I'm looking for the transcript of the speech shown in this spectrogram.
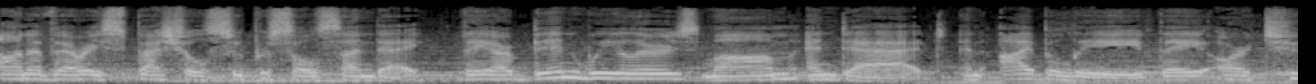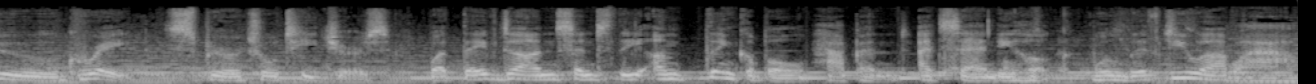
on a very special Super Soul Sunday. They are Ben Wheeler's mom and dad, and I believe they are two great spiritual teachers. What they've done since the unthinkable happened at Sandy Hook will lift you up, wow,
